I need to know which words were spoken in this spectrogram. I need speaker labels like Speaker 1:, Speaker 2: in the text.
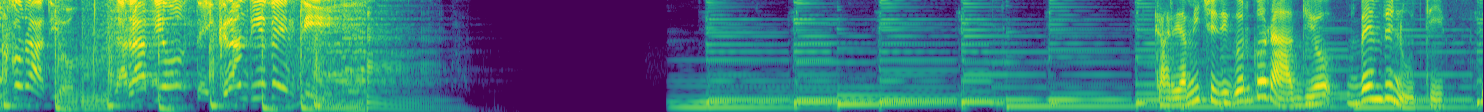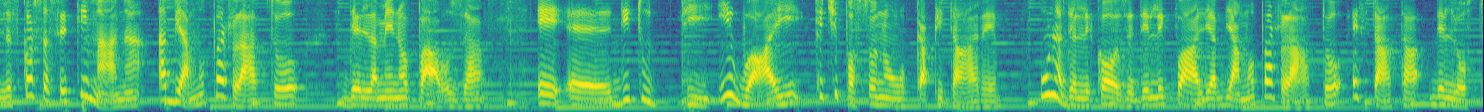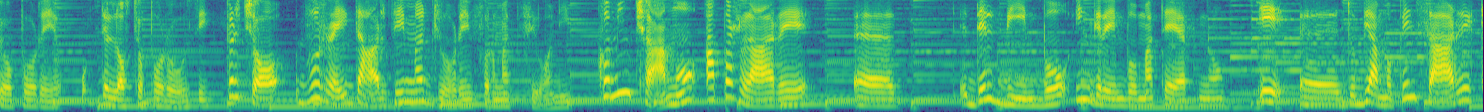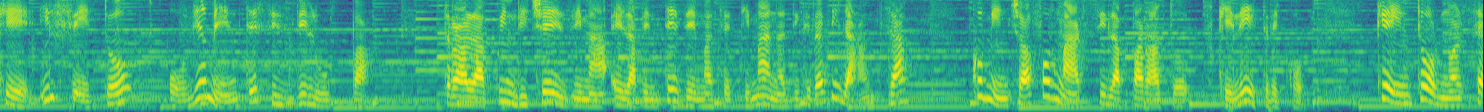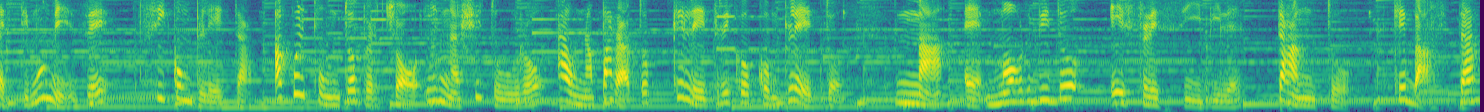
Speaker 1: Gorgo Radio, la radio dei grandi eventi.
Speaker 2: Cari amici di Gorgo Radio, benvenuti. La scorsa settimana abbiamo parlato della menopausa e eh, di tutti i guai che ci possono capitare. Una delle cose delle quali abbiamo parlato è stata dell'osteoporosi, perciò vorrei darvi maggiori informazioni. Cominciamo a parlare eh, del bimbo in grembo materno e eh, dobbiamo pensare che il feto ovviamente si sviluppa tra la quindicesima e la ventesima settimana di gravidanza comincia a formarsi l'apparato scheletrico che intorno al settimo mese si completa. A quel punto perciò il nascituro ha un apparato scheletrico completo, ma è morbido e flessibile, tanto che basta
